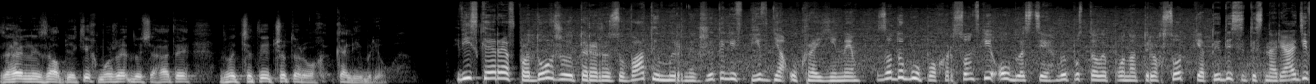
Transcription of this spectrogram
загальний залп яких може досягати 24 калібрів. Війська РФ продовжують тероризувати мирних жителів півдня України. За добу по Херсонській області випустили понад 350 снарядів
